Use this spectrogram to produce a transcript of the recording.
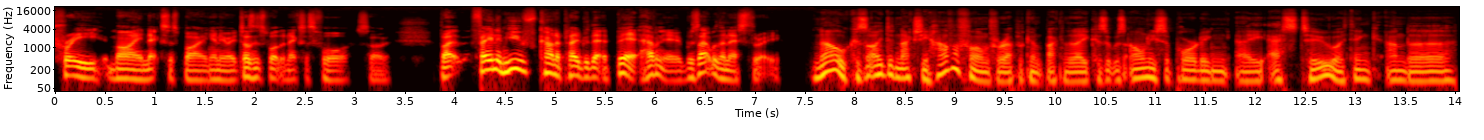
pre my Nexus buying anyway. It doesn't support the Nexus Four. So, but Phelim, you've kind of played with it a bit, haven't you? Was that with an S three? No, because I didn't actually have a phone for Replicant back in the day because it was only supporting a S2, I think, and a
